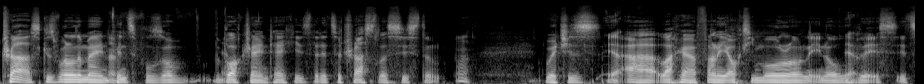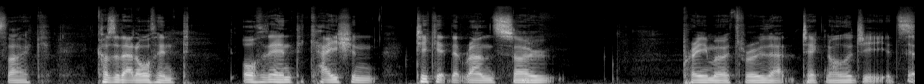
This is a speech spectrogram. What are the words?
trust because one of the main principles of the blockchain tech is that it's a trustless system, which is Yeah. uh, like a funny oxymoron in all Yeah. of this. It's like because of that authentic authentication ticket that runs so hmm. primo through that technology. It's Yeah.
